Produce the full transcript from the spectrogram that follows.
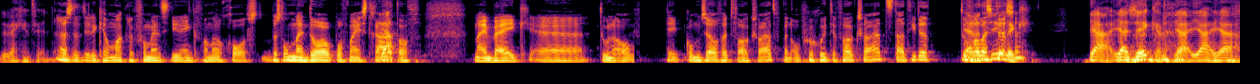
de weg in vinden. Dat is natuurlijk heel makkelijk voor mensen die denken van, oh goh, bestond mijn dorp of mijn straat of mijn wijk uh, toen al. Ik kom zelf uit Valkswaard, ik ben opgegroeid in Valkswaard. Staat hij er toevallig ja, natuurlijk. tussen? Ja, ja, zeker. ja, ja, ja.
